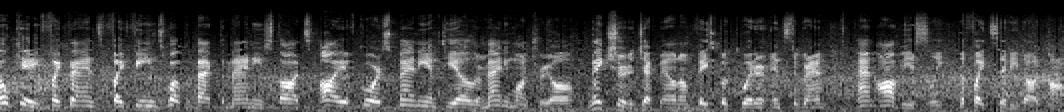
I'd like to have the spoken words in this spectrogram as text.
Okay, fight fans, fight fiends, welcome back to Manny's Thoughts. I, of course, Manny MTL or Manny Montreal. Make sure to check me out on Facebook, Twitter, Instagram, and obviously, thefightcity.com.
